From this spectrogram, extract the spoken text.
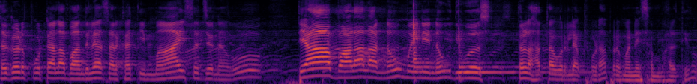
दगड पोटाला बांधल्यासारखा ती माय सज्जन हो. त्या बाळाला नऊ महिने नऊ दिवस तळ हातावरल्या फोडाप्रमाणे सांभाळते हो.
